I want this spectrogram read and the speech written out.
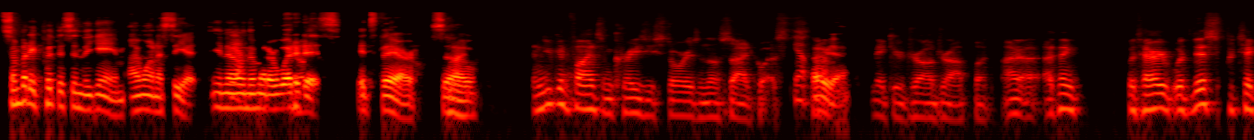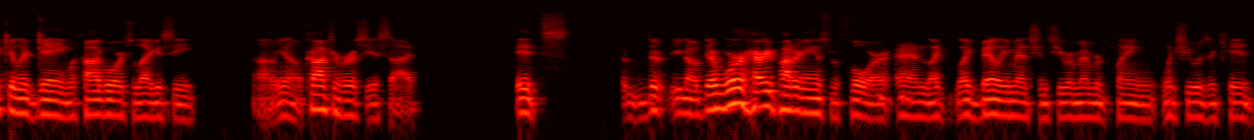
somebody put this in the game. I want to see it. You know, yeah. no matter what it is, it's there. So. Right. And you can find some crazy stories in those side quests. Yep. Oh yeah. Make your jaw drop. But I I think with Harry with this particular game with Hogwarts Legacy, um, you know, controversy aside, it's there, you know, there were Harry Potter games before, mm-hmm. and like like Bailey mentioned, she remembered playing when she was a kid,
